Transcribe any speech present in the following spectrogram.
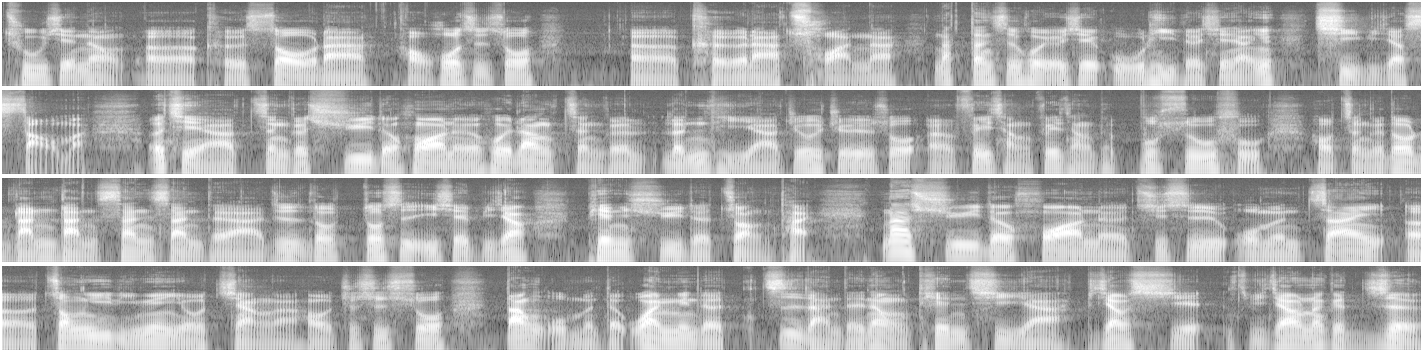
出现那种呃咳嗽啦，好，或是说。呃，咳啦、喘呐，那但是会有一些无力的现象，因为气比较少嘛，而且啊，整个虚的话呢，会让整个人体啊，就会觉得说，呃，非常非常的不舒服，哦，整个都懒懒散散的啊，就是都都是一些比较偏虚的状态。那虚的话呢，其实我们在呃中医里面有讲啊，哦，就是说，当我们的外面的自然的那种天气啊，比较邪，比较那个热，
